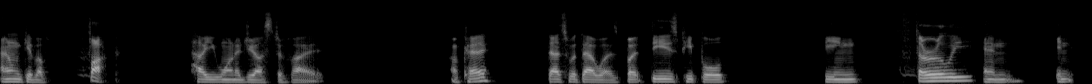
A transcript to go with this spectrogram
I don't give a fuck how you want to justify it. Okay, that's what that was. But these people being thoroughly and in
